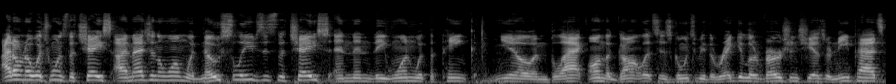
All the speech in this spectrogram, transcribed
I don't know which one's the chase. I imagine the one with no sleeves is the chase, and then the one with the pink, you know, and black on the gauntlets is going to be the regular version. She has her knee pads.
